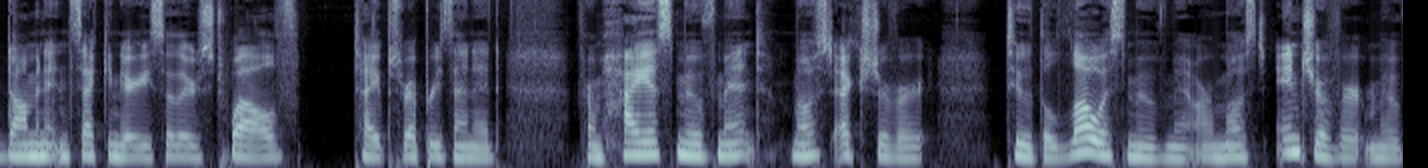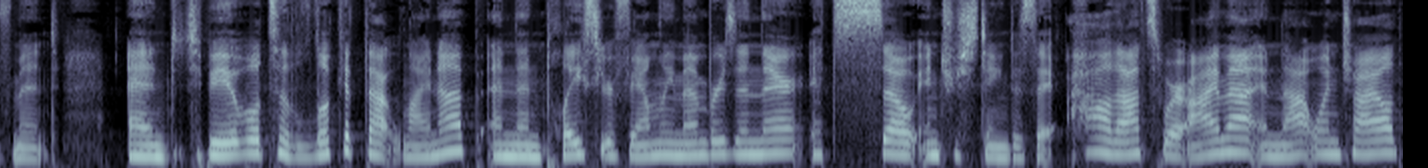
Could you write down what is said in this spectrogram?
dominant and secondary. So there's 12 types represented from highest movement, most extrovert, to the lowest movement or most introvert movement. And to be able to look at that lineup and then place your family members in there, it's so interesting to say, oh, that's where I'm at and that one child.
